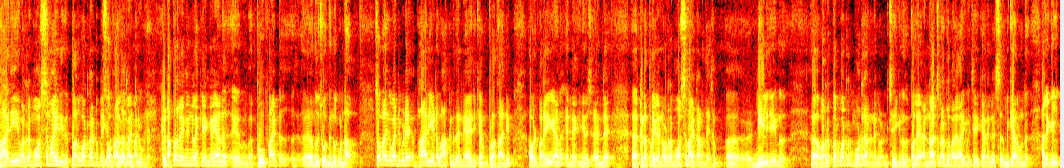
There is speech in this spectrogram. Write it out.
ഭാര്യയെ വളരെ മോശമായ രീതിയിൽ പെർവാട്ടറായിട്ട് ഉപയോഗിക്കുന്ന കിടപ്പറ രംഗങ്ങളൊക്കെ എങ്ങനെയാണ് പ്രൂഫായിട്ട് എന്നൊരു ചോദ്യങ്ങൾക്കുണ്ടാവും. സ്വാഭാവികമായിട്ട് ഇവിടെ ഭാര്യയുടെ വാക്കിന് തന്നെയായിരിക്കും പ്രാധാന്യം. അവൾ പറയുകയാണ് എന്നെ ഇങ്ങനെ എന്റെ കിടപ്പറയിൽ എന്നെ വളരെ മോശമായിട്ടാണ് അദ്ദേഹം ഡീൽ ചെയ്യുന്നത്. വളരെ പെർവാട്ടർ മോഡലാണ് എന്നെ ചെയ്യിക്കുന്നത്. പല അൺനാച്ചുറൽ ആയിട്ടുള്ള പല കാര്യങ്ങളും ചെയ്യിക്കാനൊക്കെ ശ്രമിക്കാറുണ്ട്. അല്ലെങ്കിൽ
